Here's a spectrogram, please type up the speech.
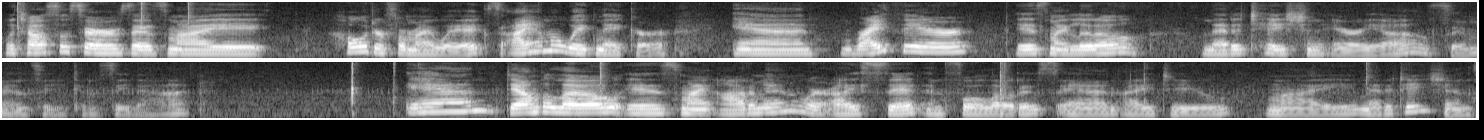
which also serves as my holder for my wigs. I am a wig maker and right there is my little meditation area. I'll zoom in so you can see that. And down below is my ottoman where I sit in full lotus and I do my meditations.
